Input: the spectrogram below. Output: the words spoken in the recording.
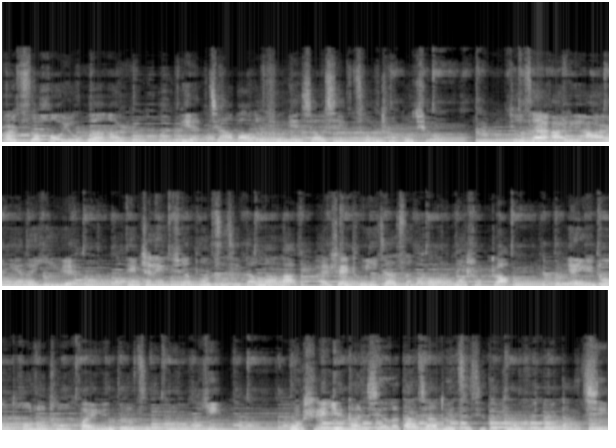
而此后有关二人婚变、家暴的负面消息层出不穷。就在二零二二年的一月。宣布自己当妈妈，还晒出一家三口的握手照，言语中透露出怀孕得子的不容易，同时也感谢了大家对自己的祝福与打气。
